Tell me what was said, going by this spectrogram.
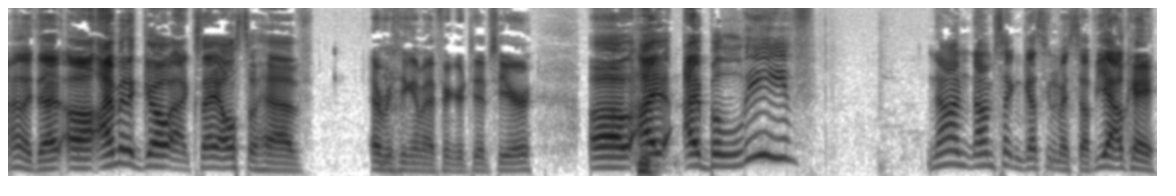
I like that. Uh, I'm gonna go because I also have everything at my fingertips here. Uh, I I believe now I'm now I'm second guessing myself. Yeah, okay.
